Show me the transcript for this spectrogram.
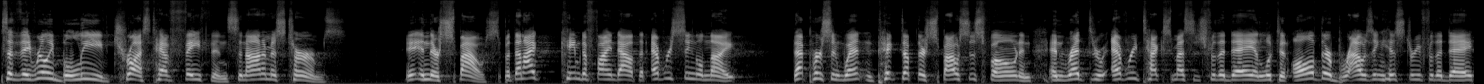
said that they really believe, trust, have faith in, synonymous terms, in their spouse. But then I came to find out that every single night, that person went and picked up their spouse's phone and, and read through every text message for the day and looked at all of their browsing history for the day.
